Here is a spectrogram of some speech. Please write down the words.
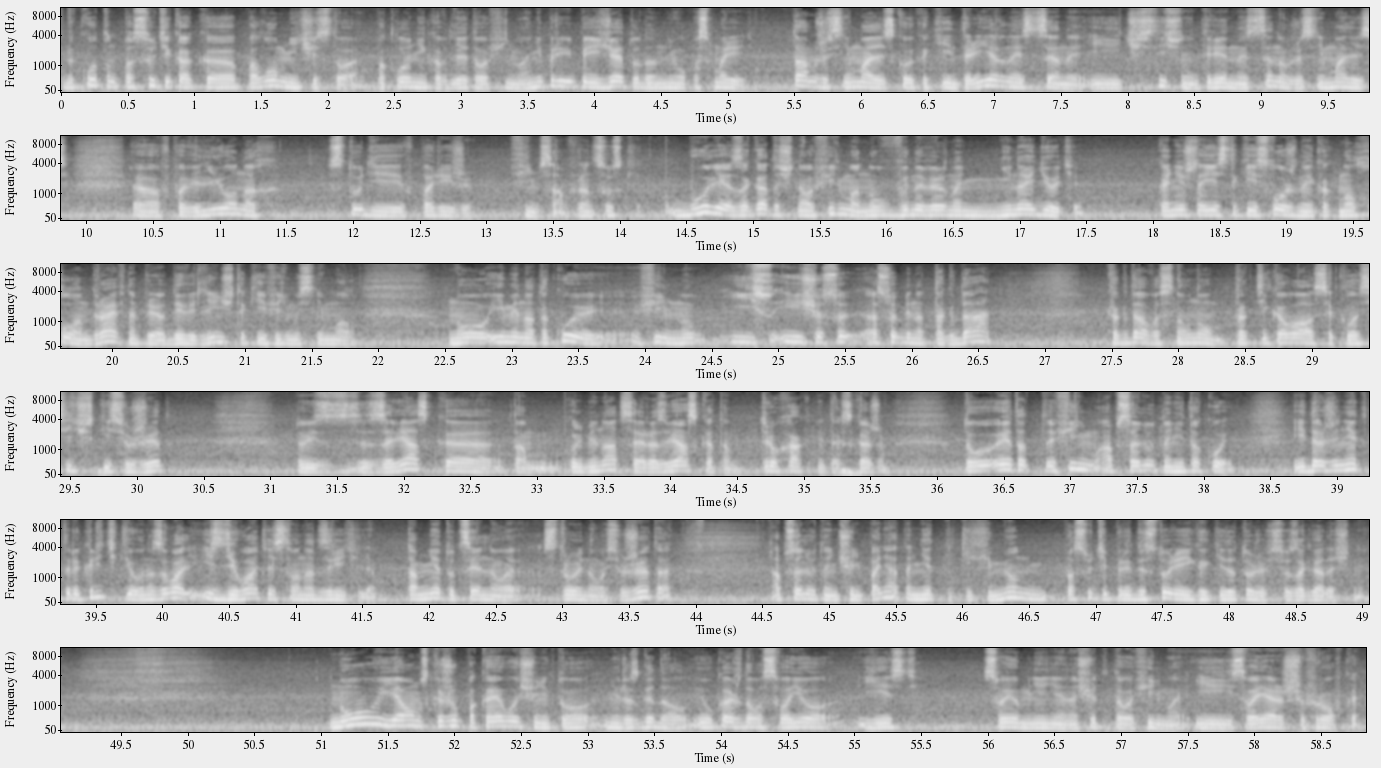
Так вот он, по сути, как э, паломничество поклонников для этого фильма. Они приезжают туда на него посмотреть. Там же снимались кое-какие интерьерные сцены, и частично интерьерные сцены уже снимались э, в павильонах студии в Париже. Фильм сам французский. Более загадочного фильма, ну, вы, наверное, не найдете. Конечно, есть такие сложные, как Малхолланд Драйв, например, Дэвид Линч такие фильмы снимал. Но именно такой фильм, ну, и, и еще особенно тогда, когда в основном практиковался классический сюжет, то есть завязка, там, кульминация, развязка, там, трехактный, так скажем, то этот фильм абсолютно не такой. И даже некоторые критики его называли издевательство над зрителем. Там нету цельного стройного сюжета, абсолютно ничего не понятно, нет никаких имен, по сути, предыстории какие-то тоже все загадочные. Ну, я вам скажу, пока его еще никто не разгадал, и у каждого свое есть свое мнение насчет этого фильма и своя расшифровка.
